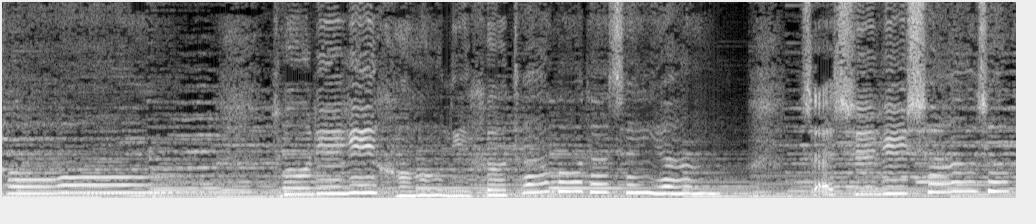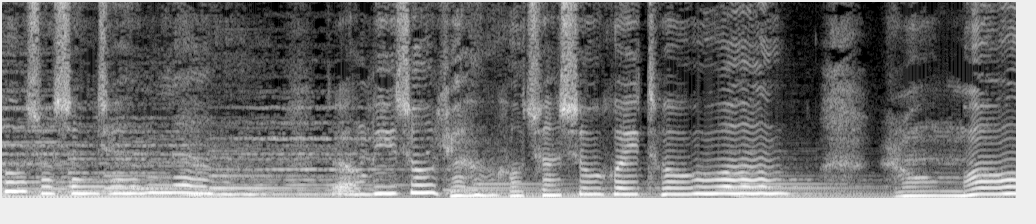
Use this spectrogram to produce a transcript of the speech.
眶。多年以后，你和他过得怎样？再次遇上，就不说声见谅。当你走远后，转身回头望，如梦。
